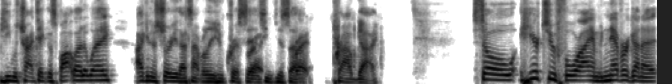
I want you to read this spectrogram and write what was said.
He was trying to take the spotlight away. I can assure you that's not really who Chris is. Right. He's just a proud guy. So heretofore, I am never gonna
